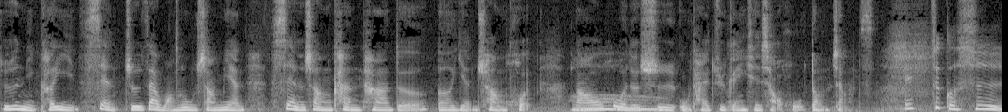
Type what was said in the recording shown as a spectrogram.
就是你可以线，就是在网络上面线上看他的呃演唱会，然后或者是舞台剧跟一些小活动这样子。哎、哦，这个是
